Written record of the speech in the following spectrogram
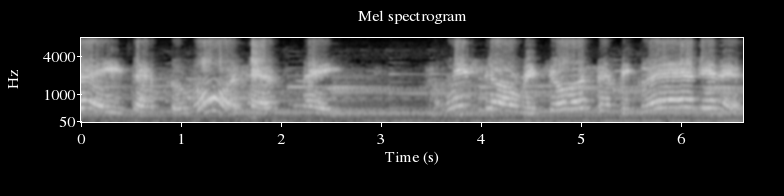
day that the Lord has made. We shall rejoice and be glad in it.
